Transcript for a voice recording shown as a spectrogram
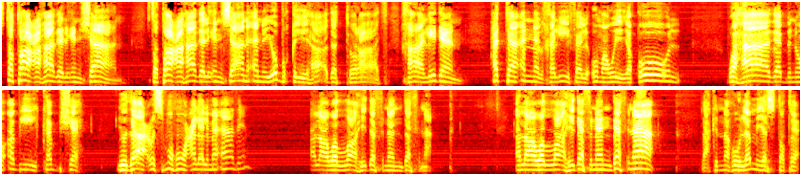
استطاع هذا الإنسان استطاع هذا الإنسان أن يبقي هذا التراث خالدا حتى أن الخليفة الأموي يقول وهذا ابن أبي كبشة يذاع اسمه على المآذن؟ ألا والله دفنا دفنا. ألا والله دفنا دفنا. لكنه لم يستطع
